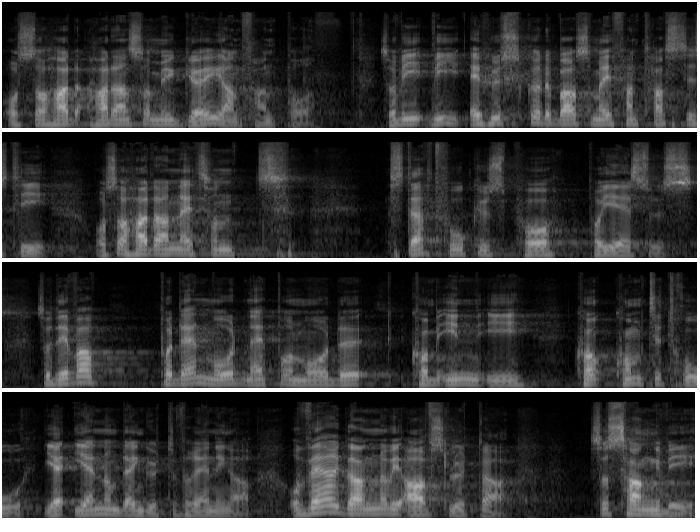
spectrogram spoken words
og så hadde, hadde, han så mye gøy han fant på. Så vi, vi, Jeg husker det bare som ei fantastisk tid. Og så hadde han et sånt sterkt fokus på, på Jesus. Så det var på den måten jeg på en måte kom, inn i, kom, kom til tro gjennom den gutteforeninga. Og hver gang når vi avslutta, så sang vi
